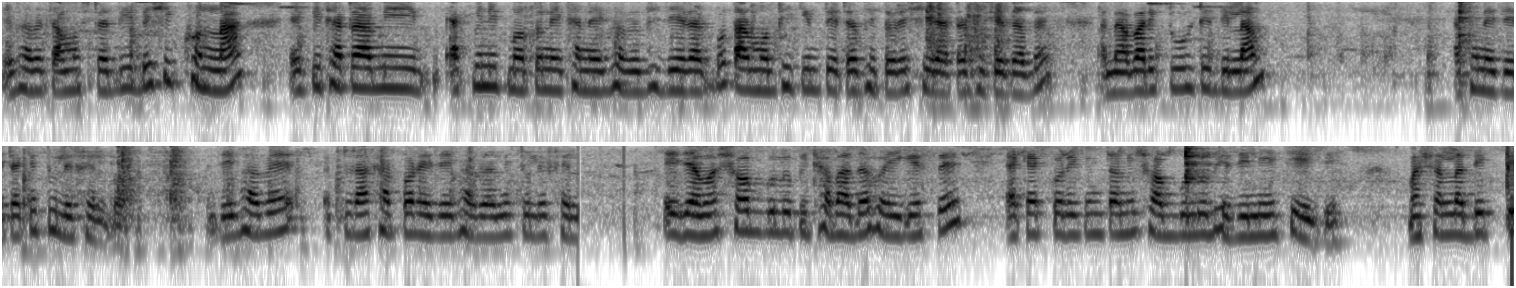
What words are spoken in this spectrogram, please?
এভাবে চামচটা দিয়ে বেশিক্ষণ না। এই পিঠাটা আমি এক মিনিট মতন এখানে এইভাবে ভিজিয়ে রাখব। তার মধ্যেই কিন্তু এটার ভেতরে শিরাটা ঢুকে যাবে। আমি আবার একটু উল্টে দিলাম। এখন এই যে এটাকে তুলে ফেলব। যেভাবে একটু রাখার পরে যেভাবে আমি তুলে ফেলব এই যে আমার সবগুলো পিঠা ভাজা হয়ে গেছে। এক এক করে কিন্তু আমি সবগুলো ভেজে নিয়েছি। এই যে মাসাল্লাহ দেখতে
